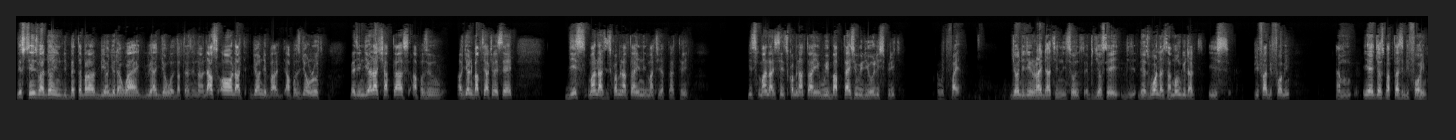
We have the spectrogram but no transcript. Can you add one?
These things were done in the Bethabara beyond Jordan where, John was baptizing now. That's all that John the Apostle John wrote. But in the other chapters, Apostle uh, John the Baptist actually said, This man that is coming after him in Matthew chapter 3, this man that says coming after him will baptize you with the Holy Spirit and with fire. John didn't write that in his own, just say, There's one that's among you that is preferred before me. I'm here just baptizing before him.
